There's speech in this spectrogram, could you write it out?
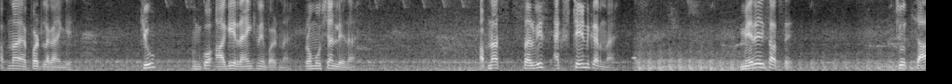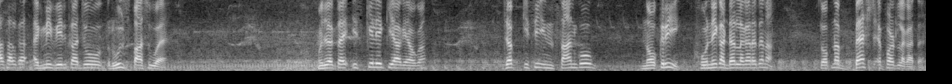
अपना एफर्ट लगाएँगे। क्यों? उनको आगे रैंक में बढ़ना है प्रमोशन लेना है। अपना सर्विस एक्सटेंड करना है। मेरे हिसाब से जो चार साल का अग्निवीर का जो रूल्स पास हुआ है मुझे लगता है इसके लिए किया गया होगा। जब किसी इंसान को नौकरी खोने का डर लगा रहता है ना तो अपना बेस्ट एफर्ट लगाता है।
